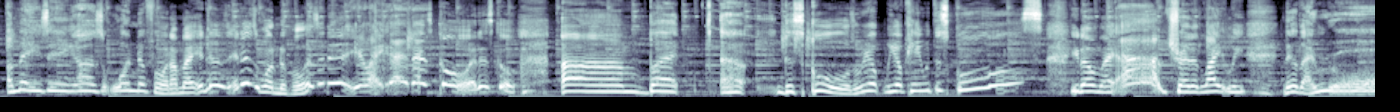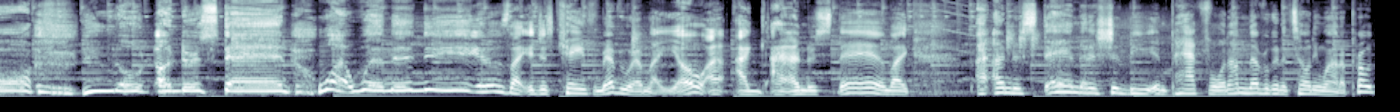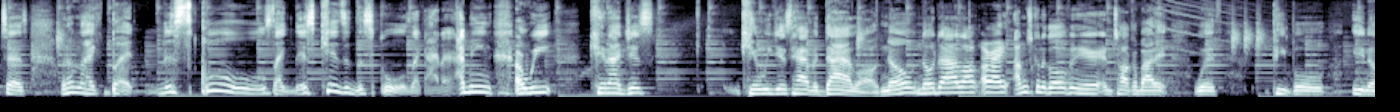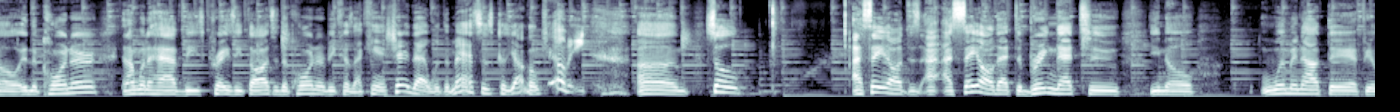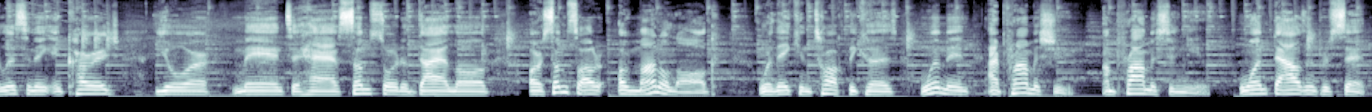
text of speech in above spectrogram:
amazing. Oh, it's wonderful. And I'm like, it is, it is wonderful, isn't it? You're like, yeah, that's cool. It is cool. Um, but uh, the schools, we we okay with the schools? You know, I'm like, ah, I'm treading lightly. They're like, raw, you don't understand what women need. And it was like, it just came from everywhere. I'm like, yo, I I, I understand. Like, I understand that it should be impactful, and I'm never gonna tell anyone how to protest. But I'm like, but the schools, like, there's kids in the schools. Like, I, I mean, are we? Can I just? Can we just have a dialogue? No, no dialogue. All right, I'm just gonna go over here and talk about it with people, you know, in the corner, and I'm gonna have these crazy thoughts in the corner because I can't share that with the masses because y'all gonna kill me. Um, so I say all this. I, I say all that to bring that to you know women out there, if you're listening, encourage your man to have some sort of dialogue or some sort of monologue where they can talk because women, I promise you, I'm promising you, 1000%.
